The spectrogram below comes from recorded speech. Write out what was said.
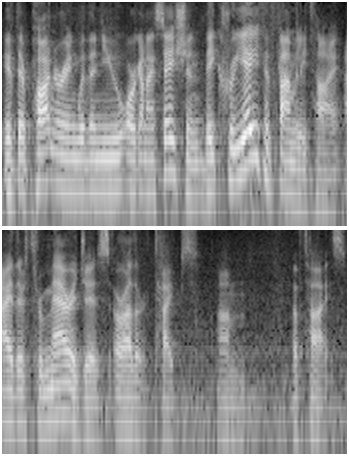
if they're partnering with a new organization, they create a family tie, either through marriages or other types um, of ties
